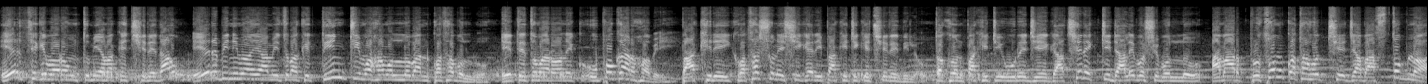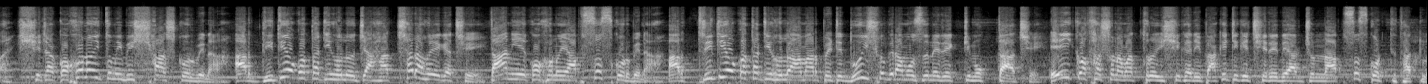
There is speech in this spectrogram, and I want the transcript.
এর থেকে বরং তুমি আমাকে ছেড়ে দাও। এর বিনিময়ে আমি তোমাকে তিনটি মহামূল্যবান কথা বলব। এতে তোমার অনেক উপকার হবে। পাখির এই কথা শুনে শিকারী পাখিটিকে ছেড়ে দিল। তখন পাখিটি উড়ে যেয়ে গাছের একটি ডালে বসে বলল, আমার প্রথম কথা হচ্ছে যা বাস্তব নয়, সেটা কখনোই তুমি বিশ্বাস করবে না। আর দ্বিতীয় কথাটি হলো যা হাতছাড়া হয়ে গেছে, তা নিয়ে কখনোই আফসোস করবে না। আর তৃতীয় কথাটি হলো, আমার পেটে দুইশো গ্রাম ওজনের একটি মুক্তা আছে। এই কথা শোনা মাত্রই শিকারী পাখিটিকে ছেড়ে দেওয়ার জন্য আফসোস করতে থাকল।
